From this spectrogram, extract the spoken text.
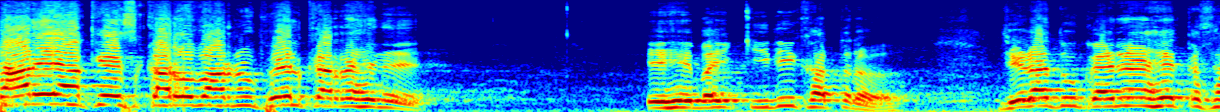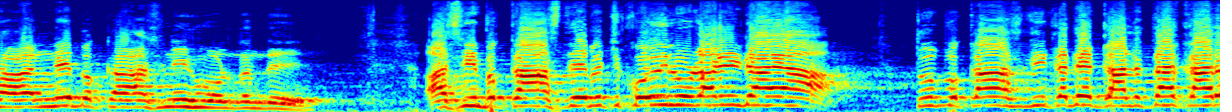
ਸਾਰੇ ਆ ਕੇ ਇਸ ਕਾਰੋਬਾਰ ਨੂੰ ਫੇਲ ਕਰ ਰਹੇ ਨੇ। ਇਹ ਬਾਈ ਕਿਹਦੀ ਖਾਤਰ? ਜਿਹੜਾ ਤੂੰ ਕਹਿੰਦਾ ਇਹ ਕਿਸਾਨ ਨੇ ਵਿਕਾਸ ਨਹੀਂ ਹੋਣ ਦਿੰਦੇ। ਅਸੀਂ ਵਿਕਾਸ ਦੇ ਵਿੱਚ ਕੋਈ ਰੋੜਾ ਨਹੀਂ ਡਾਇਆ ਤੂੰ ਵਿਕਾਸ ਦੀ ਕਦੇ ਗੱਲ ਤਾਂ ਕਰ।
